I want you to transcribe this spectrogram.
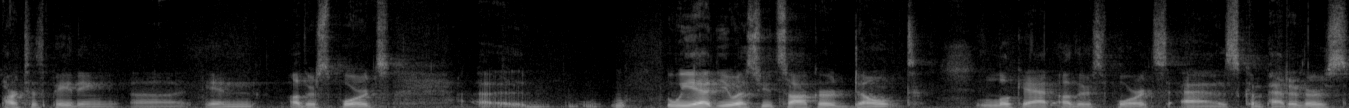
participating uh, in other sports. Uh, we at US Youth Soccer don't look at other sports as competitors.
